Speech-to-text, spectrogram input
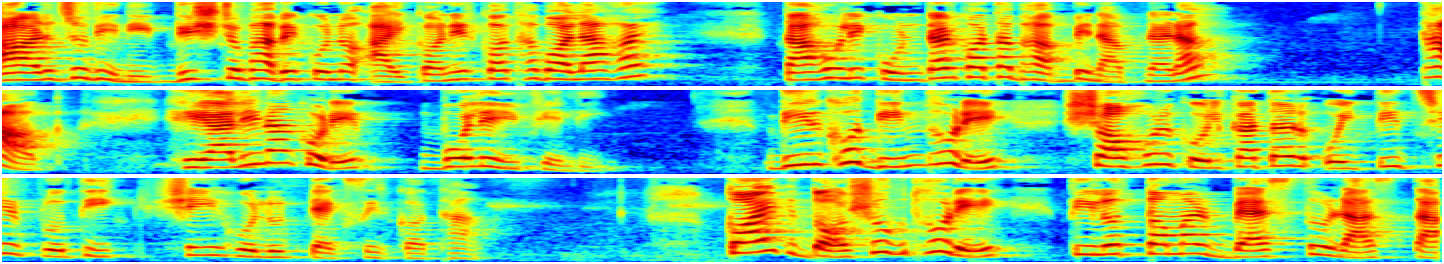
আর যদি নির্দিষ্টভাবে কোনো আইকনের কথা বলা হয়, তাহলে কোনটার কথা ভাববেন আপনারা? থাক, হেয়ালি না করে বলেই ফেলি। দীর্ঘদিন ধরে শহর কলকাতার ঐতিহ্যের প্রতীক সেই হলুদ ট্যাক্সির কথা। কয়েক দশক ধরে তিলোত্তমার ব্যস্ত রাস্তা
